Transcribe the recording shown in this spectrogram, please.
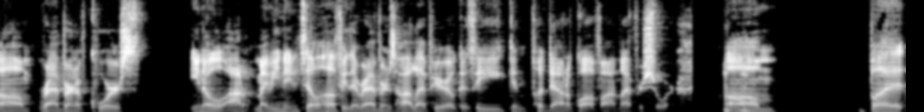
um, Radburn, of course you know, I, maybe you need to tell Huffy that Radburn's a hot lap hero because he can put down a qualifying lap for sure. Mhm. Um, but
